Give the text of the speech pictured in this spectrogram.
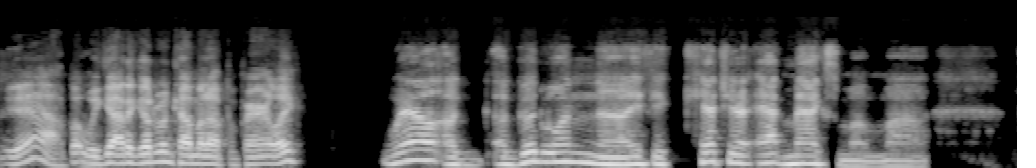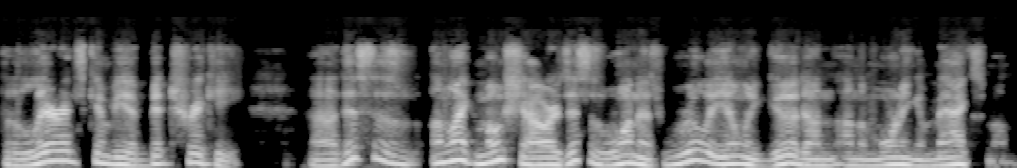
Yeah, but we got a good one coming up apparently. Well, a, a good one uh, if you catch it at maximum. Uh, the Lyrids can be a bit tricky. Uh, this is unlike most showers. This is one that's really only good on on the morning of maximum,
